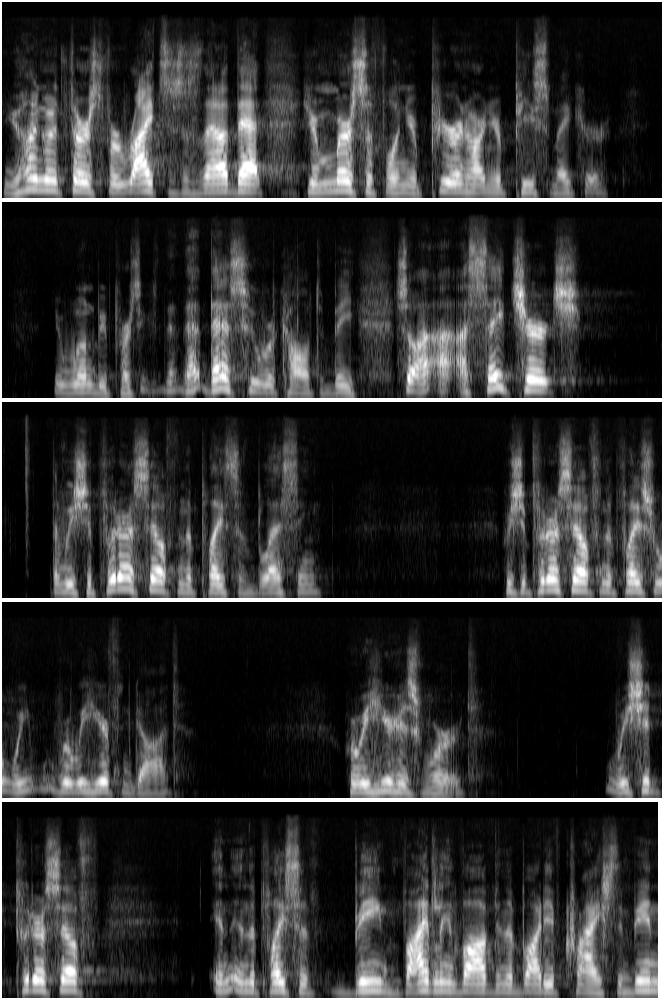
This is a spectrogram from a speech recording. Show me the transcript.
you hunger and thirst for righteousness. And out of that, you're merciful and you're pure in heart and you're peacemaker. You're willing to be persecuted. That, that's who we're called to be. So I, I say, church, that we should put ourselves in the place of blessing. We should put ourselves in the place where we, where we hear from God, where we hear His word. We should put ourselves in, in the place of being vitally involved in the body of Christ and being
